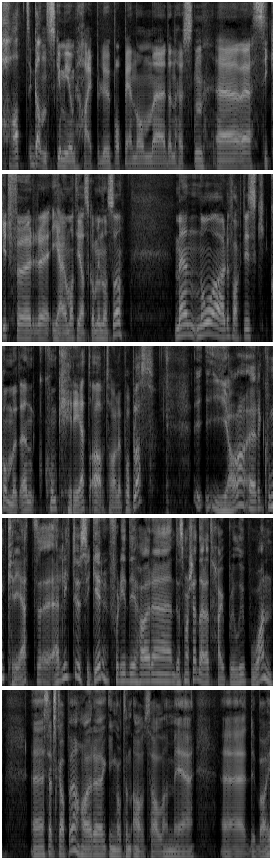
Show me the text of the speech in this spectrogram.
hatt ganske mye om hyperloop opp gjennom eh, denne høsten. Eh, sikkert før eh, jeg og Mathias kom inn også. Men nå er det faktisk kommet en konkret avtale på plass. Ja, eller konkret. Jeg er litt usikker, fordi de har, eh, det som har skjedd er at Hyperloop One, eh, selskapet, har eh, inngått en avtale med eh, Dubai,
